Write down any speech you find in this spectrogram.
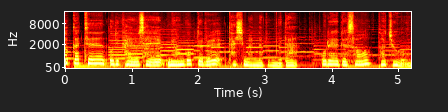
보석 같은 우리 가요사의 명곡들을 다시 만나봅니다. 오래돼서 더 좋은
